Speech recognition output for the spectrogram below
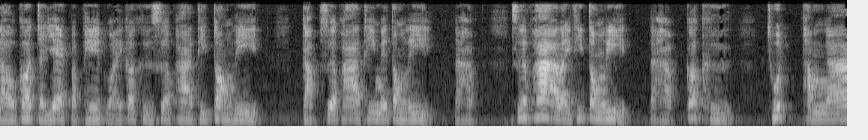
เราก็จะแยกประเภทไว้ก็คือเสื้อผ้าที่ต้องรีด กับเสื้อผ้าที่ไม่ต้องรีดนะครับ เสื้อผ้าอะไรที่ต้องรีดนะครับ ก็คือชุดทำงา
